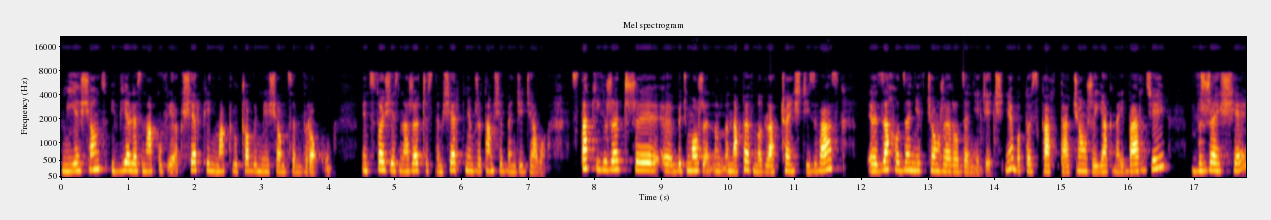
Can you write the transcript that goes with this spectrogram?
miesiąc i wiele znaków, jak sierpień ma kluczowym miesiącem w roku. Więc coś jest na rzeczy z tym sierpniem, że tam się będzie działo. Z takich rzeczy, e, być może no, na pewno dla części z Was, e, zachodzenie w ciążę, rodzenie dzieci, nie? bo to jest karta ciąży jak najbardziej. Wrzesień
